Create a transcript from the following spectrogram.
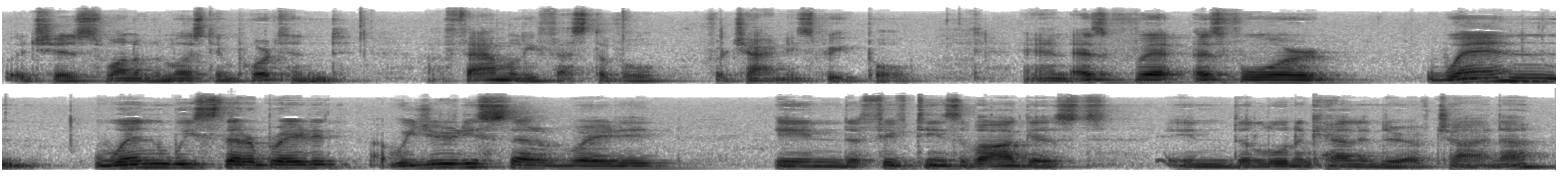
which is one of the most important uh, family festival for Chinese people. And as for, as for when when we celebrate it, we usually celebrate it in the 15th of August in the lunar calendar of China,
